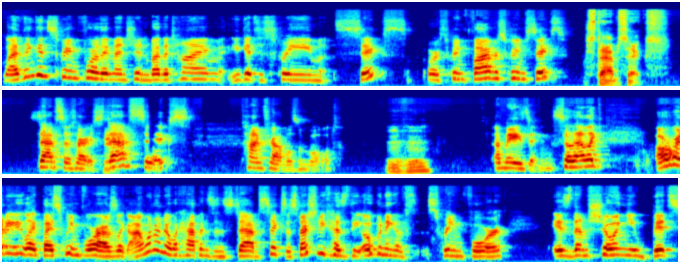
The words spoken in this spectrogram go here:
Well, I think in Scream 4, they mentioned by the time you get to Scream 6 or Scream 5 or Scream 6, Stab six. Stab, so sorry, Stab 6, time travel's involved. Mm-hmm. Amazing. So that, like, already, like, by Scream 4, I was like, I want to know what happens in Stab 6, especially because the opening of Scream 4 is them showing you bits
